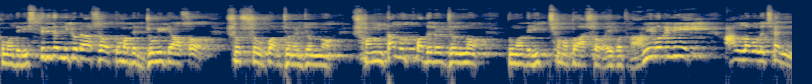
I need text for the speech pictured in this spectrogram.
তোমাদের স্ত্রীদের নিকটে আসো, তোমাদের জমিতে আসো, শস্য উপার্জনের জন্য, সন্তান উৎপাদনের জন্য, তোমাদের ইচ্ছা মতো আসো। এই কথা আমি বলিনি। আল্লাহ বলেছেন,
